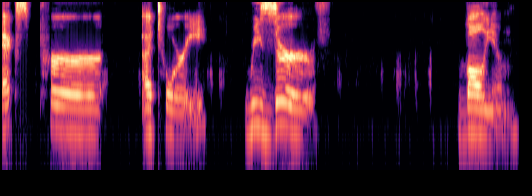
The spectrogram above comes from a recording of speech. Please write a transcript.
expiratory reserve volume.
